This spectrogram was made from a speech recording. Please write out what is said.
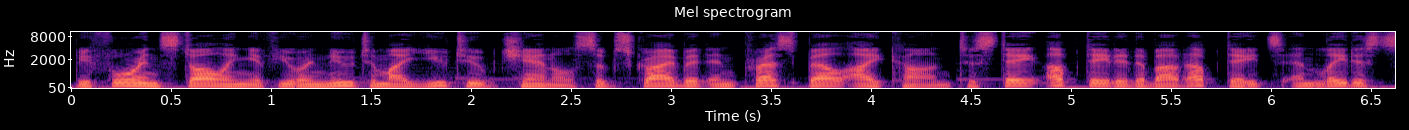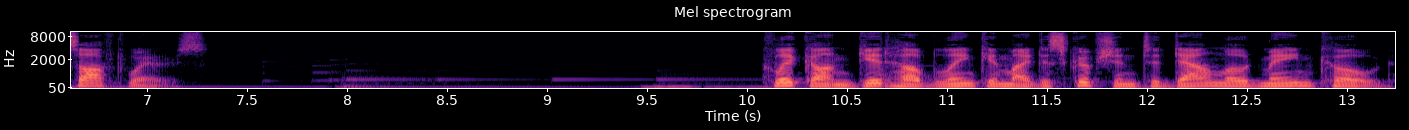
Before installing if you are new to my YouTube channel subscribe it and press bell icon to stay updated about updates and latest softwares. Click on GitHub link in my description to download main code.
